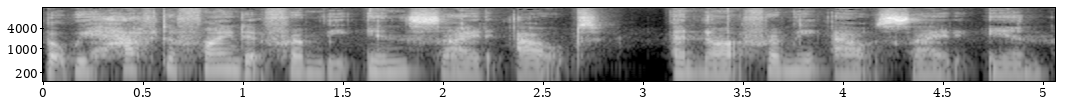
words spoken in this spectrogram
But we have to find it from the inside out and not from the outside in.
